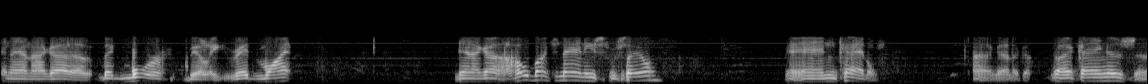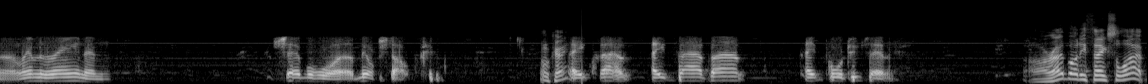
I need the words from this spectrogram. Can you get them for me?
and then I got a big boar Billy, red and white. Then I got a whole bunch of nannies for sale, and cattle. I got a black Angus, a limousine, and several uh, milk stock. Okay. Eight five eight five five eight four two seven. All right, buddy. Thanks a lot.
